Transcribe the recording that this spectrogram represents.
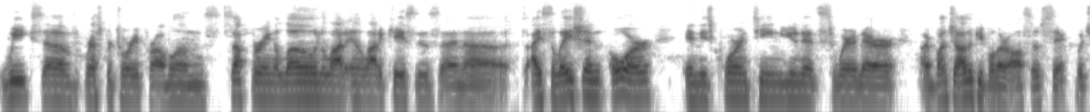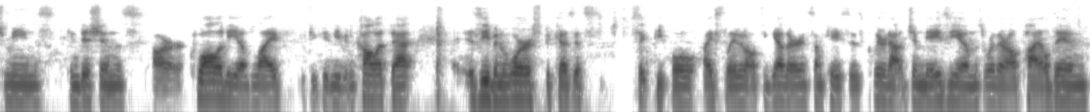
weeks of respiratory problems, suffering alone, a lot in a lot of cases, and uh, isolation, or in these quarantine units where there are a bunch of other people that are also sick, which means conditions, our quality of life, if you can even call it that, is even worse because it's sick people isolated all together. In some cases, cleared out gymnasiums where they're all piled in.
